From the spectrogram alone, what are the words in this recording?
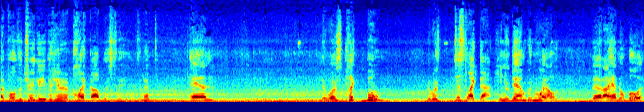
I pulled the trigger, you could hear a click. Obviously, it was an empty, and it was click, boom. It was just like that. He knew damn good and well that I had no bullet.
